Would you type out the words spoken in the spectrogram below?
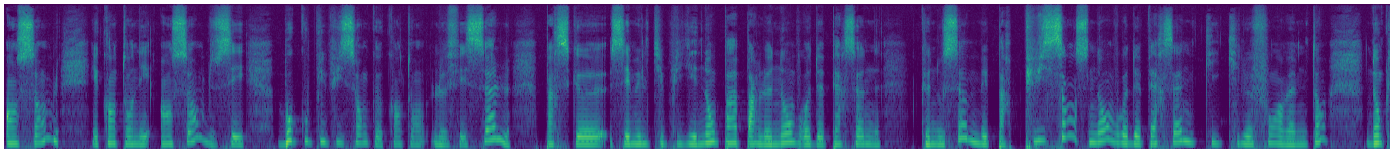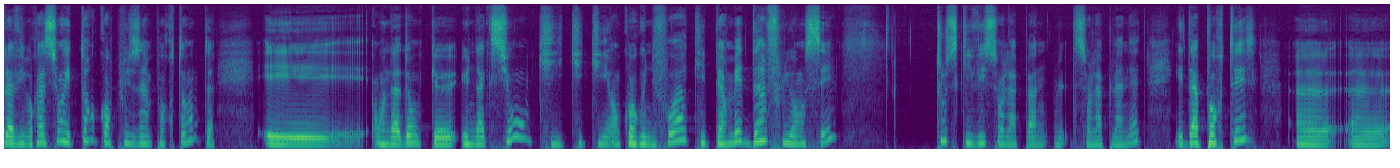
ensemble. Et quand on est ensemble, c'est beaucoup plus puissant que quand on le fait seul, parce que c'est multiplié non pas par le nombre de personnes que nous sommes, mais par puissance nombre de personnes qui, le font en même temps. Donc la vibration est encore plus importante et on a donc euh, une action qui, qui, encore une fois, qui permet d'influencer tout ce qui vit sur la, planète et d'apporter euh, euh,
